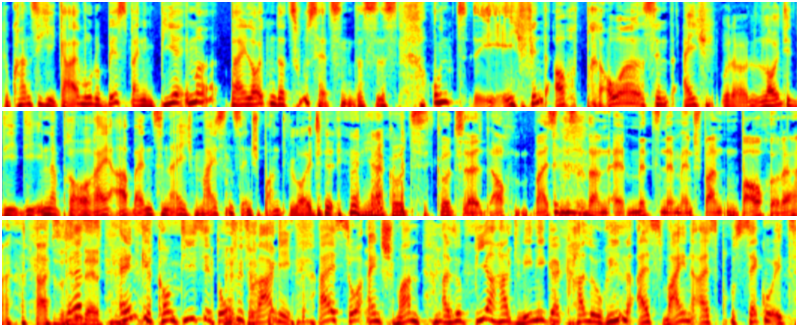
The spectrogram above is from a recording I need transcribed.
Du kannst dich, egal wo du bist, bei einem Bier immer bei Leuten dazusetzen. Das ist, und ich finde auch Brauer sind eigentlich, oder Leute, die, die in der Brauerei arbeiten, sind eigentlich meistens entspannte Leute. Ja, gut, gut, äh, auch meistens dann äh, mit einem entspannten Bauch, oder? Also so Das, der, endlich kommt diese doofe Frage. Als so ein Schmann. Also Bier hat weniger Kalorien als Wein, als Prosecco etc.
